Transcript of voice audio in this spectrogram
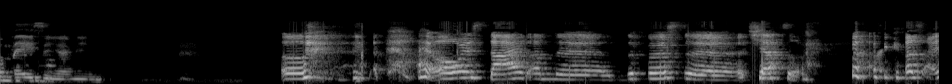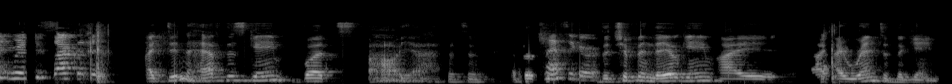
amazing. I mean, Oh, I always died on the the first uh, chapter because I really sucked at it. I didn't have this game, but oh yeah, that's a the, Classicer. the Chip and Dale game. I, I I rented the game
